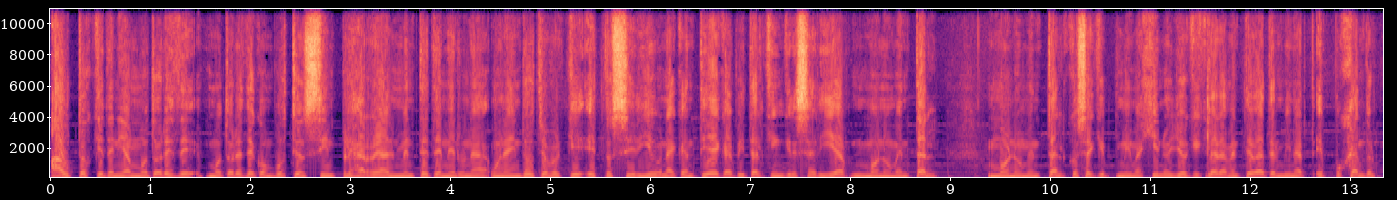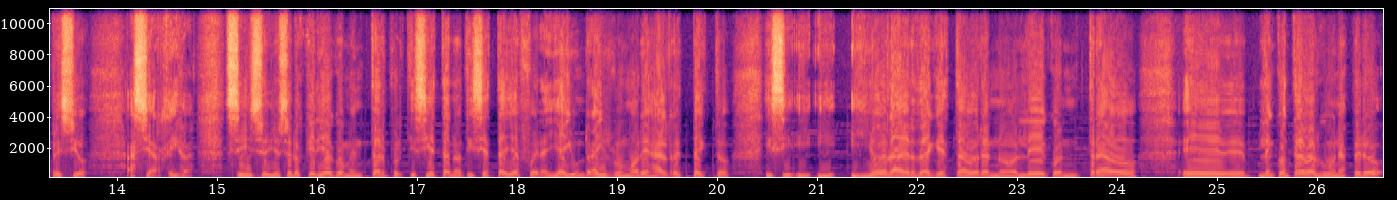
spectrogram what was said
autos que tenían motores de motores de combustión simples a realmente tener una, una industria, porque esto sería una cantidad de capital que ingresaría monumental monumental, cosa que me imagino yo que claramente va a terminar empujando el precio hacia arriba. Sí, yo se los quería comentar porque si esta noticia está allá afuera y hay un hay rumores al respecto y si y, yo la verdad que hasta ahora no le he encontrado eh, le he encontrado algunas, pero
